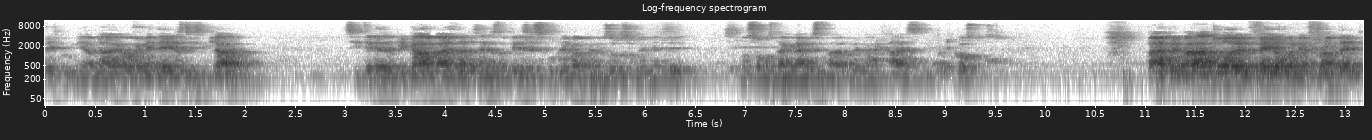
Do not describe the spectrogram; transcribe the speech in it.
Facebook ni hablar, obviamente ellos dicen, claro, si tienes replicado varias data centers no tienes ese problema, pero nosotros obviamente no somos tan grandes para poder manejar ese tipo de costos. Para preparar todo el failover en el frontend,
